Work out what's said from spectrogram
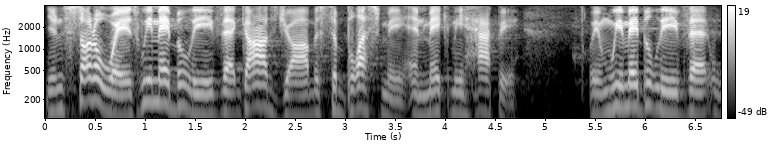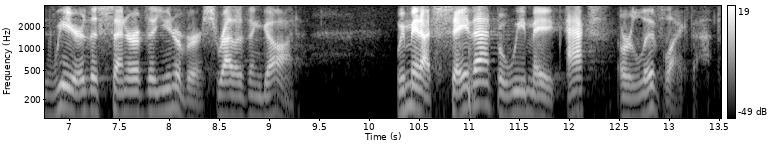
In subtle ways, we may believe that God's job is to bless me and make me happy. And we may believe that we're the center of the universe rather than God. We may not say that, but we may act or live like that.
